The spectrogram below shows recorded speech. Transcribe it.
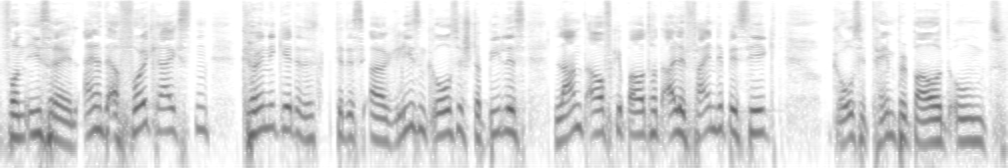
von Israel. Einer der erfolgreichsten Könige, der das, der das äh, riesengroße, stabiles Land aufgebaut hat, alle Feinde besiegt, große Tempel baut und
